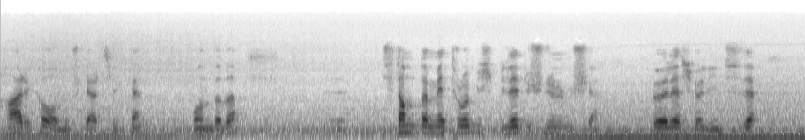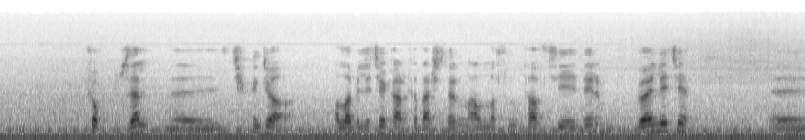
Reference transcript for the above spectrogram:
harika olmuş gerçekten onda da. E, İstanbul'da metrobüs bile düşünülmüş ya. Öyle söyleyeyim size. Çok güzel. E, çıkınca alabilecek arkadaşların almasını tavsiye ederim. Böylece e,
